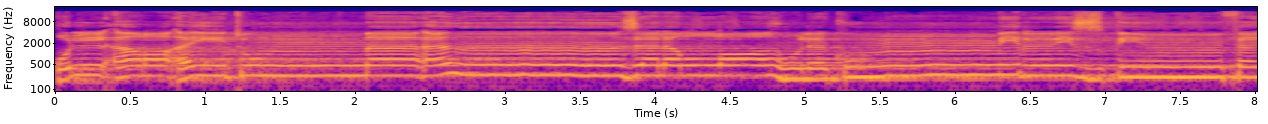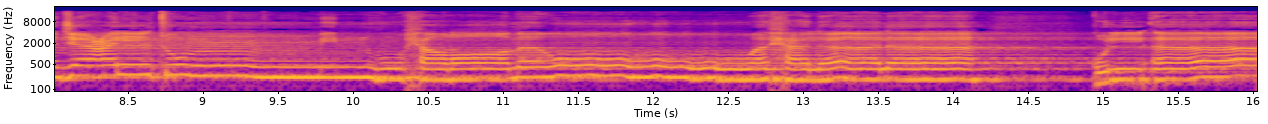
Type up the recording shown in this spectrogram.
قل أرأيتم ما أنزل الله لكم من رزق فجعلتم منه حراما وحلالا. قل آه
